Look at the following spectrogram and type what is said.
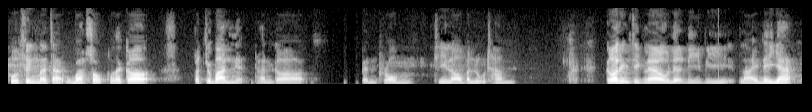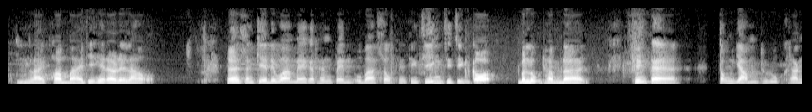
ผู้ซึ่งมาจากอุบาสกแล้วก็ปัจจุบันเนี่ยท่านก็เป็นพรหมที่รอบรรลุธรรม ก็จริงๆแล้วเรื่องนี้มีหลายนัยยะหลายความหมายที่ให้เราได้เล่าและสังเกตได้ว่าแม้กระทั่งเป็นอุบาสกเนี่ยจริง ๆ จริง ๆ ก็บรรลุธรรมได้ เพียงแต่ ต้องย้ำทุกๆครั้ง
